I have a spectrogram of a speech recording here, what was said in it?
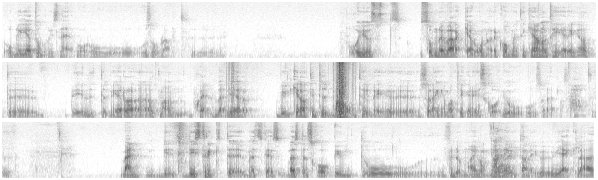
obligatorisk närvaro och, och sådant. Och just som det verkar då när det kommer till kanotering att eh, det är lite mer att man själv väljer vilken attityd man har till det eh, så länge man tycker det är skoj och, och sådär. Så att, eh, men di- distriktmästerskap är ju inte att fördöma i någon mening utan det är ju jäkla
